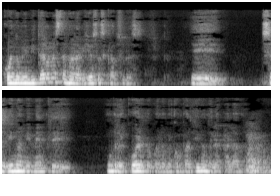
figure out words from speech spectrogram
Cuando me invitaron a estas maravillosas cápsulas, eh, se vino a mi mente un recuerdo cuando me compartieron de la palabra.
